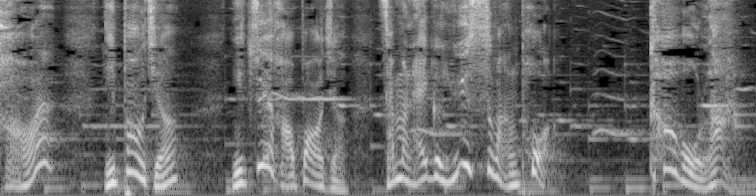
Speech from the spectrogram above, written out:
好啊，你报警，你最好报警，咱们来个鱼死网破。够了。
